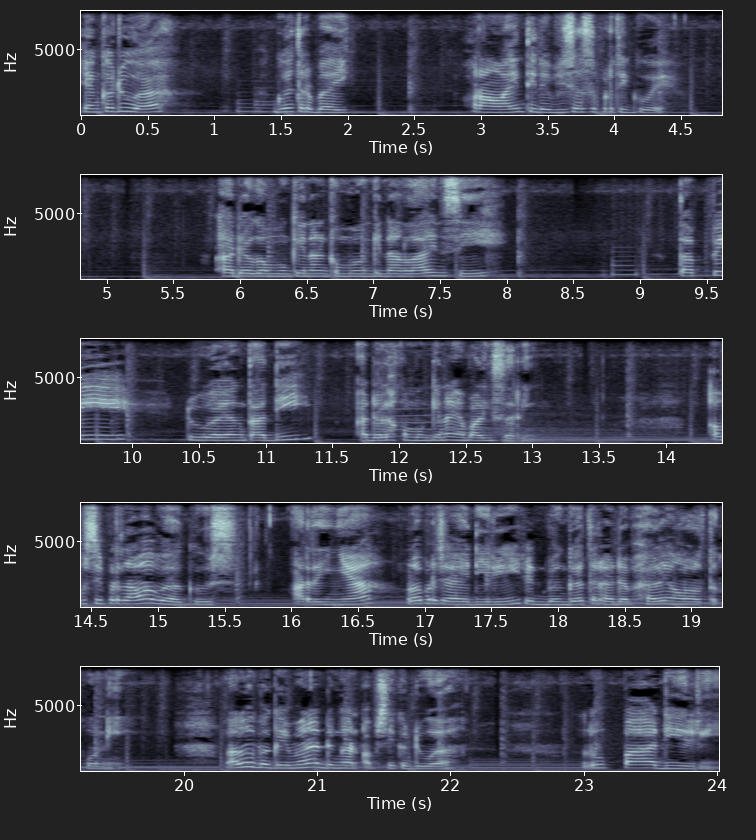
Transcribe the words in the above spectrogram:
Yang kedua, gue terbaik, orang lain tidak bisa seperti gue. Ada kemungkinan-kemungkinan lain sih. Tapi dua yang tadi adalah kemungkinan yang paling sering. Opsi pertama bagus, artinya lo percaya diri dan bangga terhadap hal yang lo tekuni. Lalu bagaimana dengan opsi kedua? Lupa diri.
